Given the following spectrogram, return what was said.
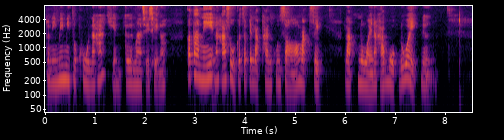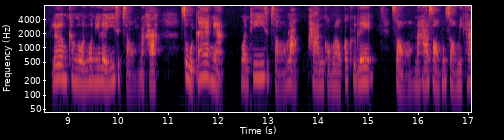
ตัวนี้ไม่มีตัวคูณนะคะ เขียนเกินมาเฉยๆเนาะก็ตามนี้นะคะ สูตรก็จะเป็นหลักพันคูณ 2 หลัก 10 หลักหน่วยนะคะ บวกด้วย 1 เริ่มคำนวณงวดนี้เลย 22 นะคะ สูตรแรกเนี่ย วันที่ 22 หลักพันของเราก็คือเลข 2 นะคะ2คูณ2มีค่า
